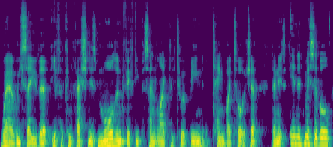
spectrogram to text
where we say that if a confession is more than 50% likely to have been obtained by torture, then it's inadmissible,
